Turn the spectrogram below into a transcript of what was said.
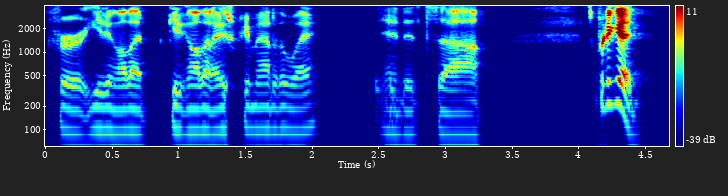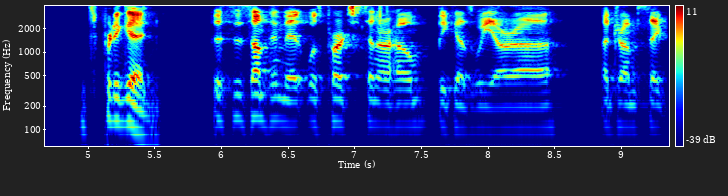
for eating all that, getting all that ice cream out of the way. And it's, uh, it's pretty good. It's pretty good. This is something that was purchased in our home because we are a, a drumstick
